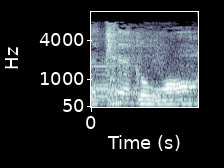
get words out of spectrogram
and it can't go on.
